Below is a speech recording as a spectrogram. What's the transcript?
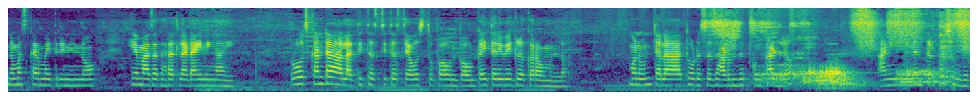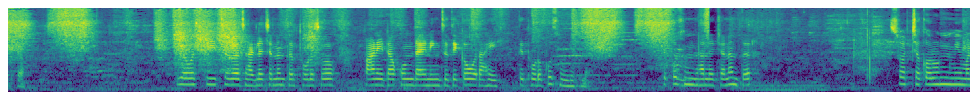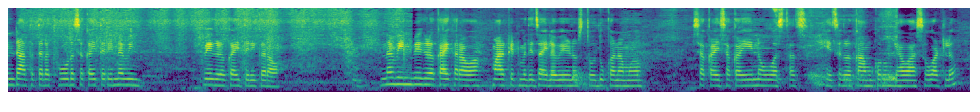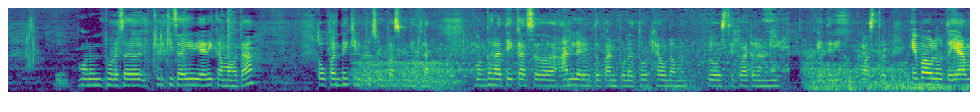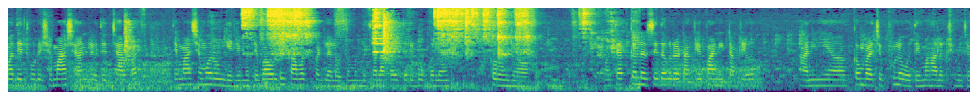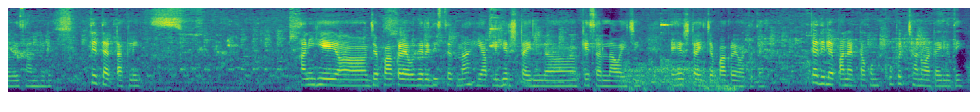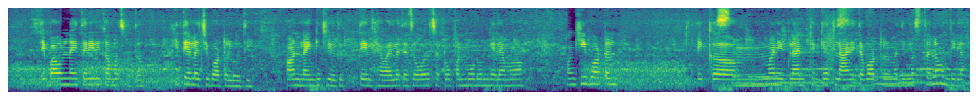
नमस्कार मैत्रिणींनो हे माझा घरातला डायनिंग आहे. रोज कंटाळा आला तिथंच तिथंच त्या वस्तू पाहून पाहून काहीतरी वेगळं करावं म्हणलं. म्हणून त्याला थोडंसं झाडून झटकून काढलं आणि नंतर पुसून घेतलं. व्यवस्थित सगळं झाडल्याच्या नंतर थोडंसं पाणी टाकून डायनिंगचं ते कवर आहे ते थोडं पुसून घेतलं. ते पुसून झाल्याच्यानंतर स्वच्छ करून मी म्हणलं आता त्याला थोडंसं काहीतरी नवीन वेगळं काहीतरी करावं. नवीन वेगळं काय करावं? मार्केटमध्ये जायला वेळ नसतो दुकानामुळं. सकाळी सकाळी नऊ वाजताच हे सगळं काम करून घ्यावं असं वाटलं. म्हणून थोडंसं खिडकीचा एरिया रिकामा होता. तो पण देखील पुसून पासून घेतला. मग घरात एक असं आणलेलं होतं पानपुडा तो ठेवला मग व्यवस्थित वाटेल म्हणून. काहीतरी मस्त. हे बाऊल होतं. यामध्ये थोडेसे मासे आणले होते चार पाच. ते मासे मरून गेले. मग ते बाऊल रिकामच पडलेलं होतं. म्हणलं चला काहीतरी डोकं लावून करून घ्यावं. मग त्यात कलरचे दगडं टाकले पाणी टाकलं आणि कमळाचे फुलं होते महालक्ष्मीच्या वेळेस आणलेले. ते त्यात टाकले. आणि हे ज्या पाकळ्या वगैरे दिसतात ना ही आपली हेअरस्टाईल केसाला लावायची. त्या हेअरस्टाईलच्या पाकळ्या होत्या त्या. त्या दिल्या पाण्यात टाकून. खूपच छान वाटायलं ते. ते बाऊल नाही तरी रिकामच होतं. ही तेलाची बॉटल होती. ऑनलाईन घेतली होती. तेल ठेवायला त्याचं वरचं टोपण मोडून गेल्यामुळं मग ही बॉटल एक मनी प्लॅन्ट घेतला आणि त्या बॉटलमध्ये मस्त लावून दिला.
